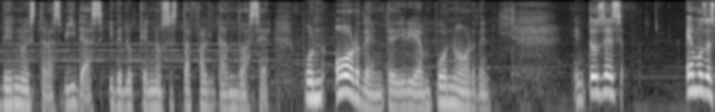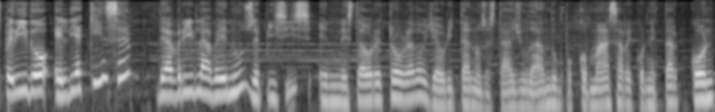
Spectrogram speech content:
de nuestras vidas y de lo que nos está faltando hacer. Pon orden, te dirían, pon orden. Entonces, hemos despedido el día 15 de abril a Venus de Pisces en estado retrógrado y ahorita nos está ayudando un poco más a reconectar con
